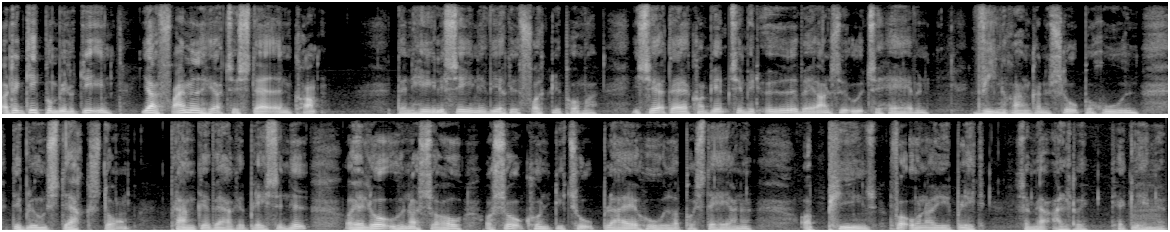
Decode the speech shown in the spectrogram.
og det gik på melodien, jeg er fremmed her til staden kom. Den hele scene virkede frygtelig på mig, især da jeg kom hjem til mit øde værelse ud til haven. Vinrankerne slog på ruden. Det blev en stærk storm. Plankeværket blæste ned, og jeg lå uden at sove og så kun de to blege hoveder på stagerne og pigens forunderlige blik, som jeg aldrig kan glemme.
